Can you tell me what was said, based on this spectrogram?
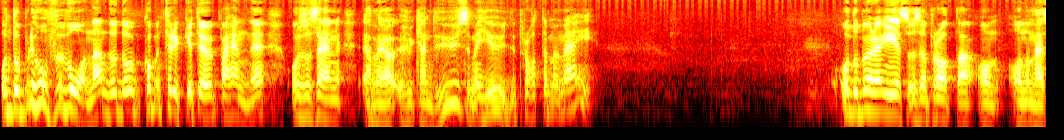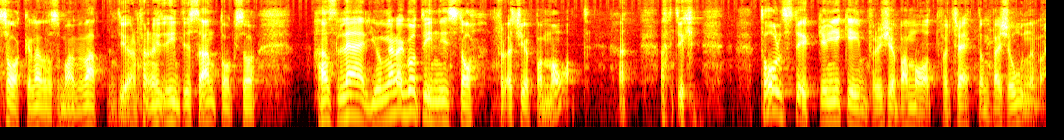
Och då blir hon förvånad och då kommer trycket över på henne och så säger hon, ja, men hur kan du som är jude prata med mig? Och då börjar Jesus att prata om, om de här sakerna som har med vattnet att göra. Men det är intressant också, hans lärjungar har gått in i stan för att köpa mat. Tolv stycken gick in för att köpa mat för 13 personer. Va?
